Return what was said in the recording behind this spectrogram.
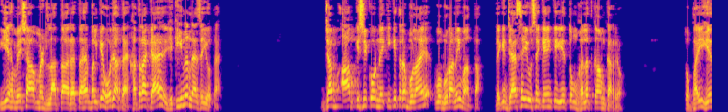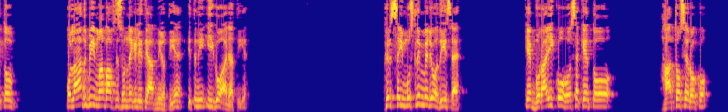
یہ ہمیشہ منڈلاتا رہتا ہے، بلکہ ہو جاتا ہے۔ خطرہ کیا ہے؟ یقیناً ایسے ہی ہوتا ہے۔ جب آپ کسی کو نیکی کی طرف بلائیں، وہ برا نہیں مانتا۔ لیکن جیسے ہی اسے کہیں کہ یہ تم غلط کام کر رہے ہو، تو بھائی یہ تو اولاد بھی ماں باپ سے سننے کے لیے تیار نہیں ہوتی ہے، اتنی ایگو آ جاتی ہے۔ پھر صحیح مسلم میں جو حدیث ہے کہ برائی کو ہو سکے تو ہاتھوں سے روکو،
